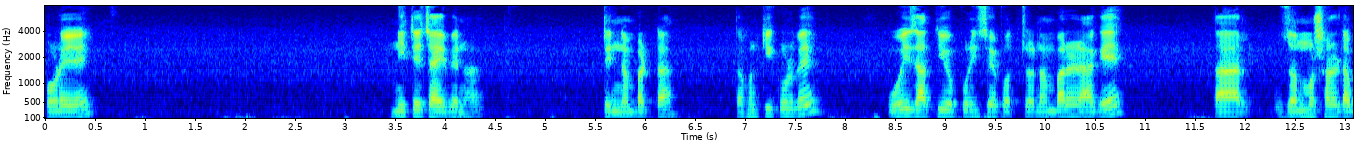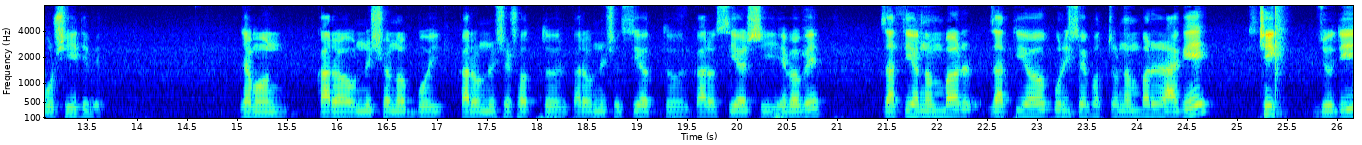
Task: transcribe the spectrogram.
পরে নিতে চাইবে না টিন নাম্বারটা। তখন কি করবে? ওই জাতীয় পরিচয়পত্র নাম্বারের আগে তার জন্মসালটা বসিয়ে দেবে। যেমন কারও উনিশশো নব্বই, কারও উনিশশো সত্তর, কারও উনিশশো ছিয়াত্তর, কারও ছিয়াশি, এভাবে জাতীয় নাম্বার, জাতীয় পরিচয়পত্র নাম্বারের আগে ঠিক যদি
